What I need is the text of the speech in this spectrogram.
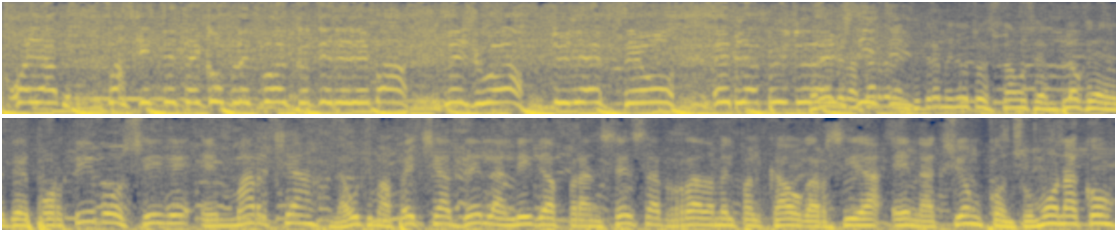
incroyable parce qu'ils étaient complètement à côté des débats les joueurs du DFCO et bien but de 3 Eh, de la tarde, LGT 23 minutos, estamos en bloque deportivo. Sigue en marcha la última fecha de la Liga Francesa. Radamel Falcao García en acción con su Mónaco,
